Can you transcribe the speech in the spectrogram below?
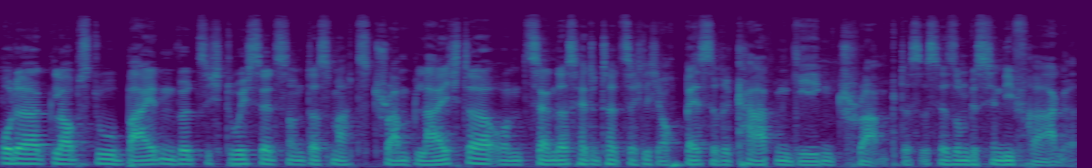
Oder glaubst du, Biden wird sich durchsetzen und das macht Trump leichter und Sanders hätte tatsächlich auch bessere Karten gegen Trump? Das ist ja so ein bisschen die Frage.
